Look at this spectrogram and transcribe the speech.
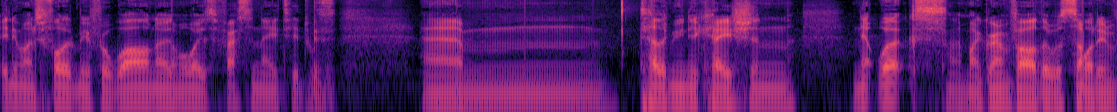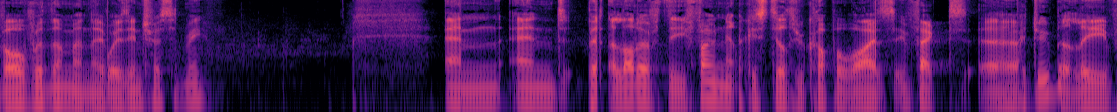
Anyone who's followed me for a while knows I'm always fascinated with um, telecommunication networks. My grandfather was somewhat involved with them, and they've always interested me. Um, and but a lot of the phone network is still through copper wires. In fact, uh, I do believe,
